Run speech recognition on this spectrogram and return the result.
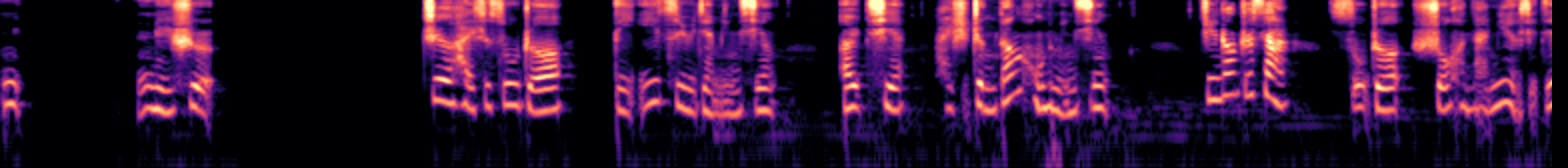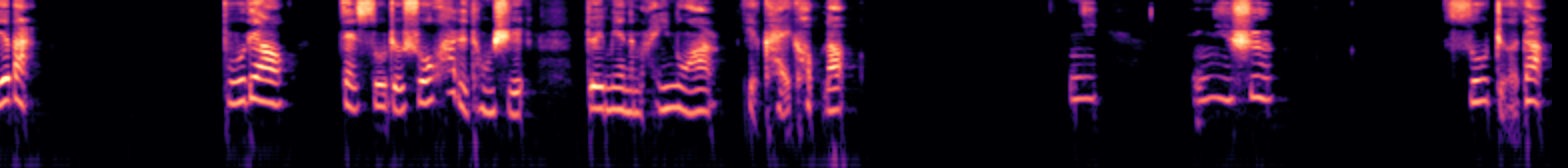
你，你是？这还是苏哲第一次遇见明星，而且还是正当红的明星。紧张之下，苏哲说话难免有些结巴。不料。在苏哲说话的同时，对面的马伊努尔也开口了：“你，你是？”苏哲道：“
